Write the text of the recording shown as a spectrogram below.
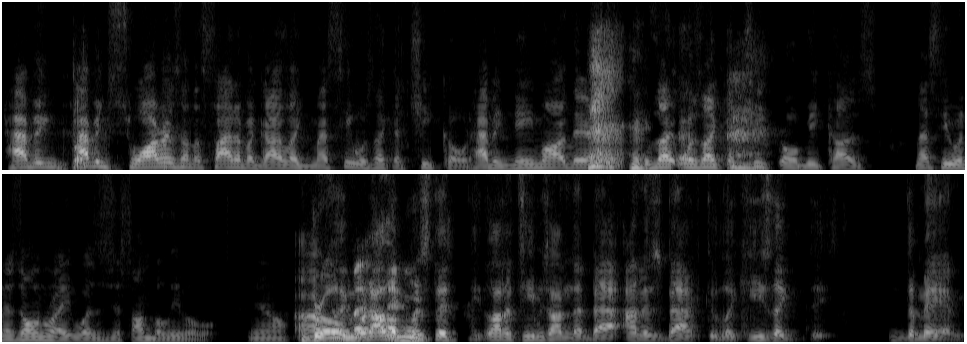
having having Suarez on the side of a guy like Messi was like a cheat code. Having Neymar there was like was like a cheat code because Messi in his own right was just unbelievable. You know, Uh, Bro, I feel Ma- like Ronaldo I mean- puts the, a lot of teams on the back on his back, dude. Like he's like the, the man.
